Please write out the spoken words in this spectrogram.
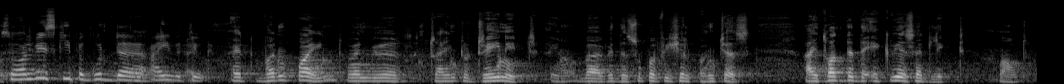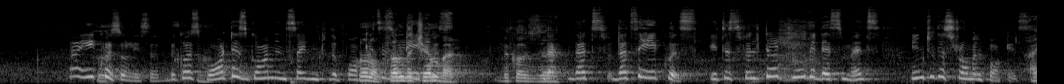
So always keep a good uh, eye with you. At one point, when we were trying to drain it, you know, by, with the superficial punctures, I thought that the aqueous had leaked out. Ah, aqueous only, sir, because what has gone inside into the pockets No, no, from only the aqueous. chamber, because uh, That, that's, that's the aqueous. It is filtered through the Descemet's into the stromal pockets. I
